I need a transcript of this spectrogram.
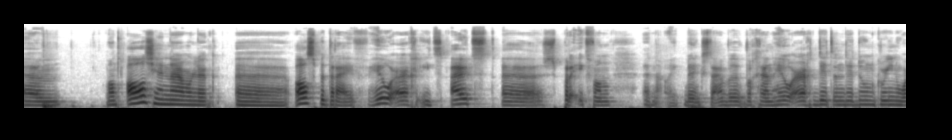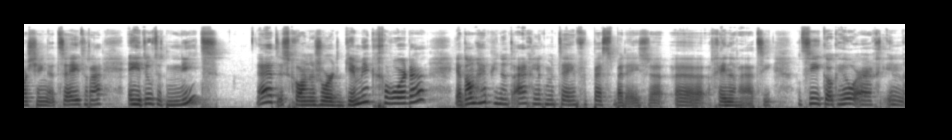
Um, want als je namelijk uh, als bedrijf heel erg iets uitspreekt uh, van... Uh, nou, ik ben ik sta, we, we, gaan heel erg dit en dit doen, greenwashing, et cetera. En je doet het niet, hè, het is gewoon een soort gimmick geworden. Ja, dan heb je het eigenlijk meteen verpest bij deze generatie. Dat zie ik ook heel erg in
